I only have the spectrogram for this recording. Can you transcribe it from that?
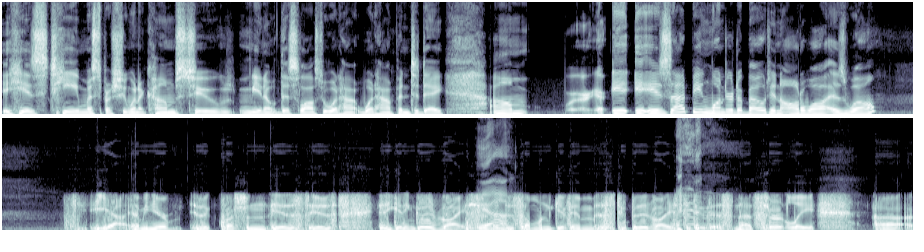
his team, especially when it comes to you know this lawsuit. What ha- what happened today? Um, is that being wondered about in Ottawa as well? Yeah, I mean, the question is is is he getting good advice? Yeah. Does someone give him stupid advice to do this? and that's certainly uh,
